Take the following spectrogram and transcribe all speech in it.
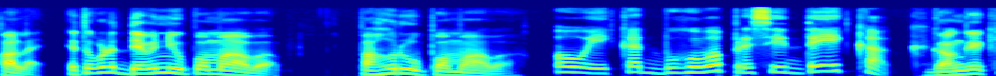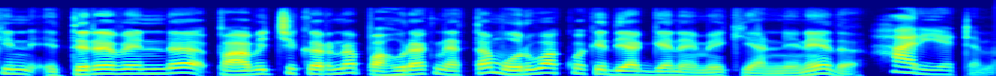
හොලයි. එතකොට දෙවෙනි උපමාව පහුරු උපමාව. ඔව් ඒකත් බොහොම ප්‍රසිද්ධ එකක්. ගංගකින් එතෙර වෙන්න පාවිච්චි කරන පහුරක් නැත්තම් ඔරුවක් වගේ දෙයක් ගැන මේ කියන්නේ නේද? හරියටම.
